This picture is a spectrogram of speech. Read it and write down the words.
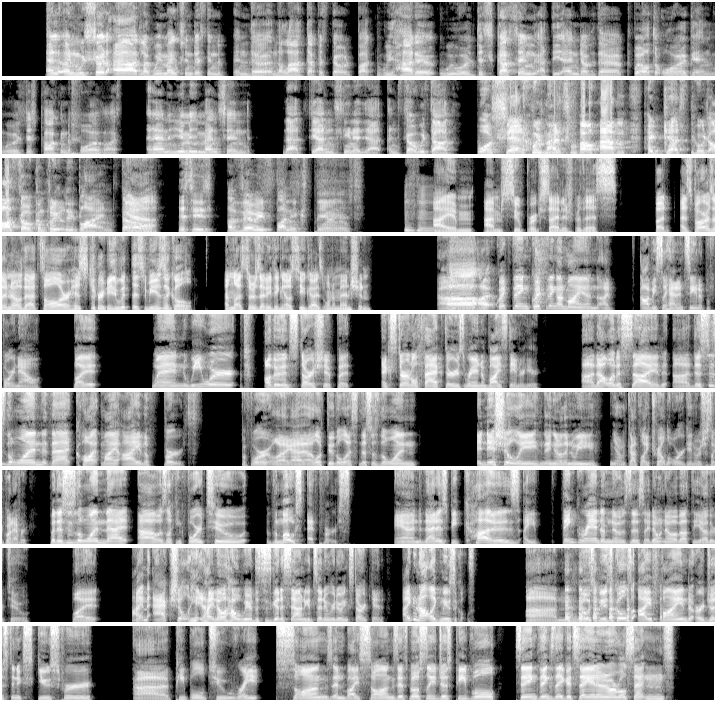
And and we should add, like we mentioned this in the in the in the last episode, but we had a we were discussing at the end of the Trail to Oregon. We were just talking to four of us, and then Yumi mentioned that she hadn't seen it yet, and so we thought, well, shit, we might as well have a guest who's also completely blind. So Yeah. this is a very fun experience. Mhm. I am I'm super excited for this. But as far as I know, that's all our history with this musical. Unless there's anything else you guys want to mention. Um, I- quick thing, quick thing on my end. I obviously hadn't seen it before now, but when we were, other than Starship, but external factors, random bystander here. Uh, that one aside, uh, this is the one that caught my eye the first. Before, like, I looked through the list. This is the one initially. Then you know, then we you know got to like Trail to Oregon. It was just like whatever. But this is the one that uh, I was looking forward to the most at first, and that is because I think Random knows this. I don't know about the other two, but I'm actually I know how weird this is going to sound considering we're doing Star Kid. I do not like musicals. Um, most musicals I find are just an excuse for uh, people to write songs, and by songs, it's mostly just people saying things they could say in a normal sentence.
